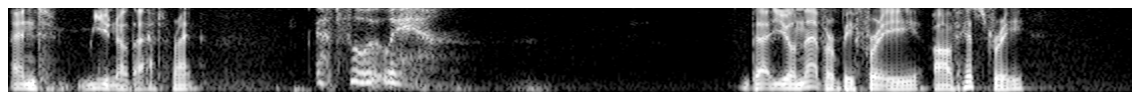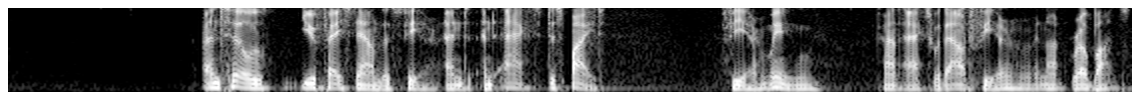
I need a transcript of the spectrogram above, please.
And you know that, right? Absolutely. That you'll never be free of history until you face down this fear and, and act despite fear. We can't act without fear. We're not robots.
